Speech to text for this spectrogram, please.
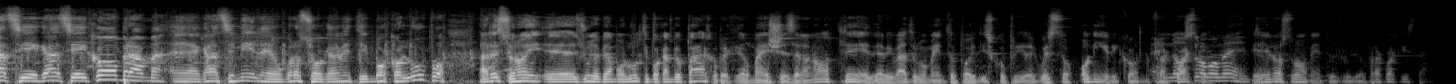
Grazie, grazie ai Cobram, eh, grazie mille, un grosso veramente in bocca al lupo. Adesso noi eh, Giulio abbiamo l'ultimo cambio palco perché ormai è scesa la notte ed è arrivato il momento poi di scoprire questo Oniricon. È il nostro qualche- momento. È il nostro momento Giulio, fra qualche istante.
